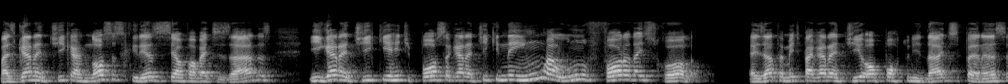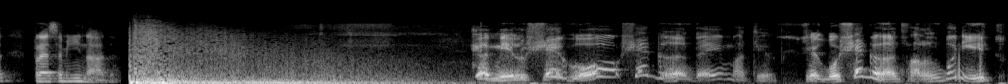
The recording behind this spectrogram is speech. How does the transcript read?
mas garantir que as nossas crianças sejam alfabetizadas e garantir que a gente possa garantir que nenhum aluno fora da escola. É exatamente para garantir oportunidade e esperança para essa meninada. Camilo chegou chegando, hein, Matheus? Chegou chegando, falando bonito.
